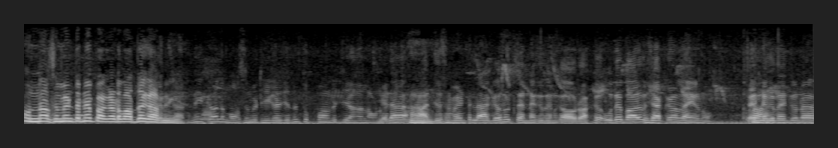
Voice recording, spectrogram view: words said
ਉਨਾ ਸੀਮੈਂਟ ਨੇ ਪਕੜ ਵੱਧ ਕਰਨੀ ਆ ਨਹੀਂ ਕੱਲ ਮੌਸਮ ਵੀ ਠੀਕ ਹੈ ਜਦੋਂ ਧੁੱਪਾਂ ਵਿੱਚ ਜ਼ਿਆਦਾ ਲਾਉਣਾ ਜਿਹੜਾ ਅੱਜ ਸਿਮੈਂਟ ਲਾ ਕੇ ਉਹਨੂੰ ਤਿੰਨ ਕੁ ਦਿਨ ਗੌਰ ਰੱਖ ਉਹਦੇ ਬਾਅਦ ਵਿਸ਼ਾਕ ਨਾ ਲਾਈ ਉਹਨੂੰ। ਤਿੰਨ ਕੁ ਦਿਨ ਚ ਉਹਨਾਂ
